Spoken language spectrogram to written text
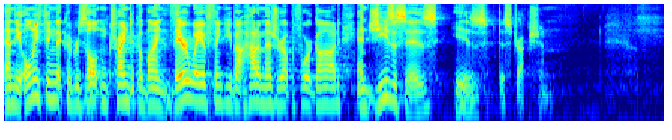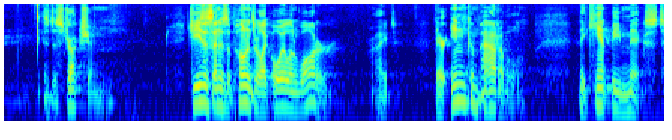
and the only thing that could result in trying to combine their way of thinking about how to measure up before God and Jesus's is destruction. Is destruction. Jesus and his opponents are like oil and water, right? They're incompatible, they can't be mixed.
